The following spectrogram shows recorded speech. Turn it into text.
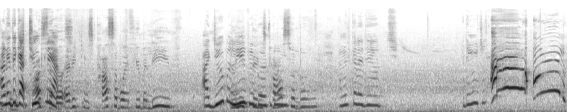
I need to get two possible. plants. Everything's possible if you believe. I do believe Anything's gonna- possible. I'm just gonna do. I think we just ah arm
